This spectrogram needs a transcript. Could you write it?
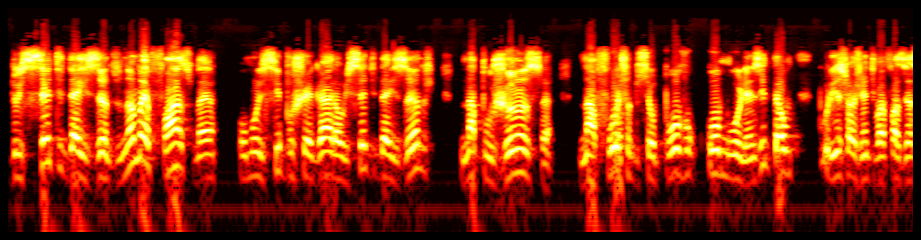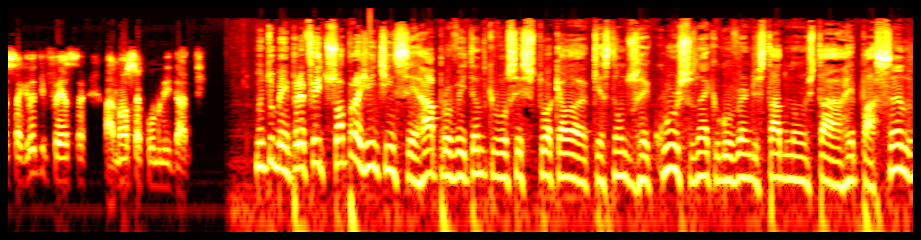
dos 110 anos. Não é fácil, né? O município chegar aos 110 anos na pujança, na força do seu povo, como Olhães. Então, por isso a gente vai fazer essa grande festa à nossa comunidade. Muito bem, prefeito, só para a gente encerrar, aproveitando que você citou aquela questão dos recursos, né, que o governo do estado não está repassando,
